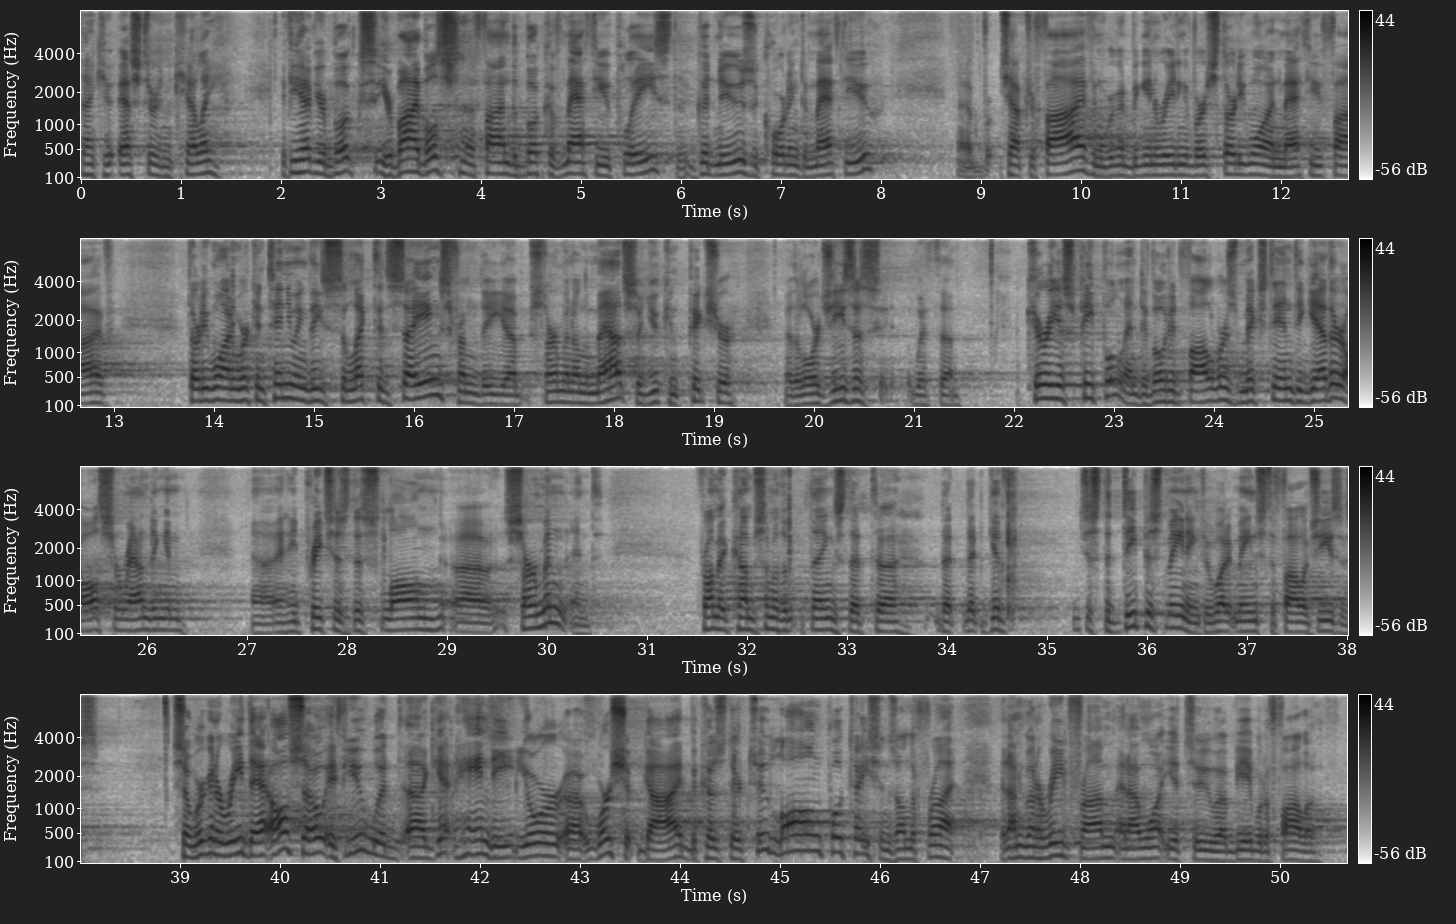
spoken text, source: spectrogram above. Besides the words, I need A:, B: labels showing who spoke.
A: Thank you, Esther and Kelly. If you have your books, your Bibles, uh, find the book of Matthew, please. The good news according to Matthew, uh, chapter 5, and we're going to begin reading at verse 31. Matthew 5, 31. We're continuing these selected sayings from the uh, Sermon on the Mount so you can picture uh, the Lord Jesus with uh, curious people and devoted followers mixed in together, all surrounding him and he preaches this long uh, sermon, and from it come some of the things that, uh, that, that give just the deepest meaning to what it means to follow Jesus. So we're going to read that. Also, if you would uh, get handy your uh, worship guide, because there are two long quotations on the front that I'm going to read from, and I want you to uh, be able to follow.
